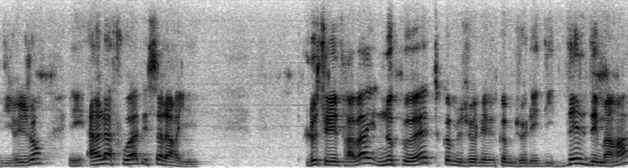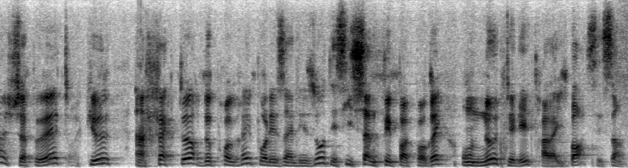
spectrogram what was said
dirigeants et à la fois des salariés. Le télétravail ne peut être, comme je l'ai dit dès le démarrage, ça peut être qu'un facteur de progrès pour les uns et les autres. Et si ça ne fait pas de progrès, on ne télétravaille pas, c'est simple.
